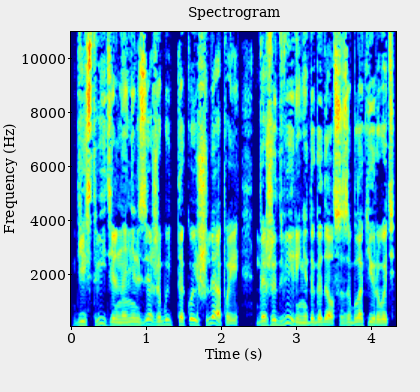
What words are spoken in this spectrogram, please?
Действительно, нельзя же быть такой шляпой, даже двери не догадался заблокировать.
